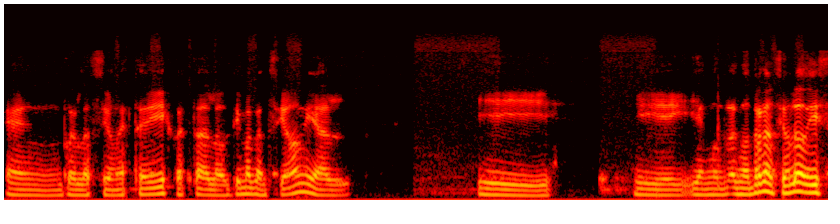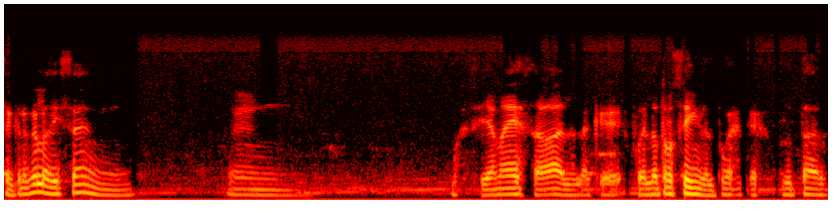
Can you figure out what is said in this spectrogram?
en relación a este disco, está la última canción y al y, y, en, otra canción lo dice, creo que lo dice en, ¿cómo se llama esa? La que fue el otro single, pues, que es brutal.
